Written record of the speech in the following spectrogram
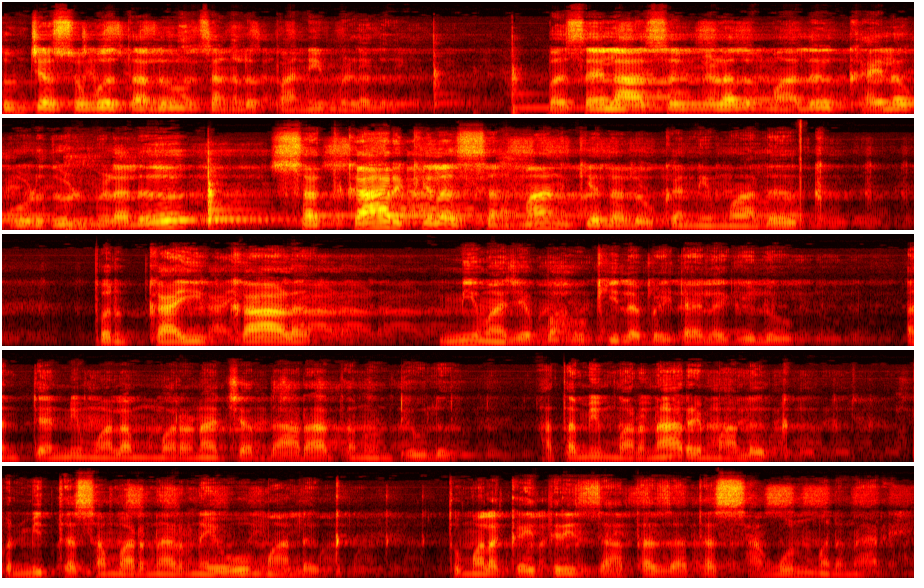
तुमच्यासोबत आलो चांगलं पाणी मिळालं. बसायला आसन मिळालं मालक खायला गोडधोड मिळालं सत्कार केला सन्मान केला लोकांनी मालक. पण काही काळ मी माझ्या भावकीला भेटायला गेलो आणि त्यांनी मला मरणाच्या दारात आणून ठेवलं. आता मी मरणार आहे मालक पण मी तसा मरणार नाही हो मालक. तुम्हाला काहीतरी जाता जाता सांगून मरणार आहे.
